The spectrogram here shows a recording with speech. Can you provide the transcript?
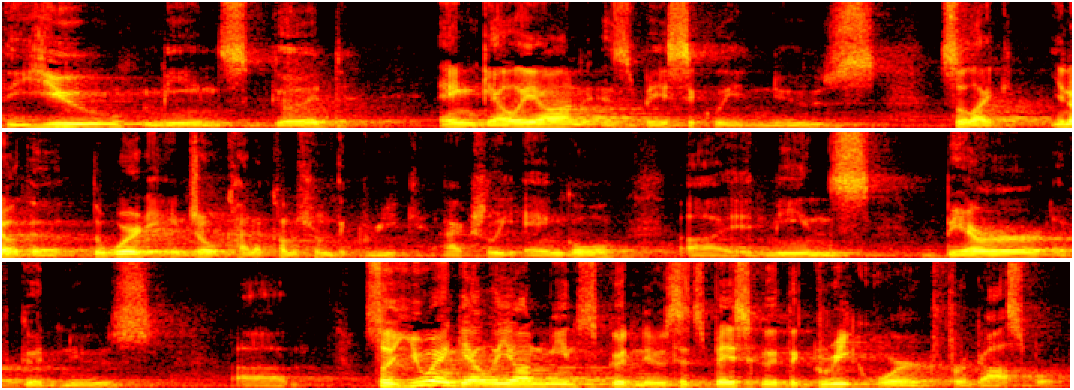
the eu means good, angelion is basically news. So, like, you know, the, the word angel kind of comes from the Greek, actually, angel. Uh, it means bearer of good news. Uh, so, euangelion means good news. It's basically the Greek word for gospel.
